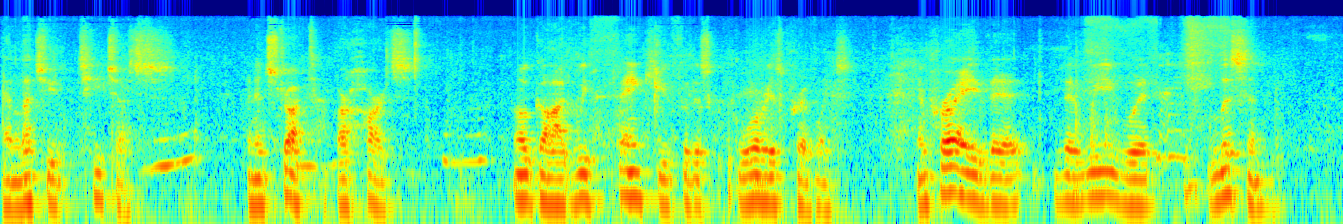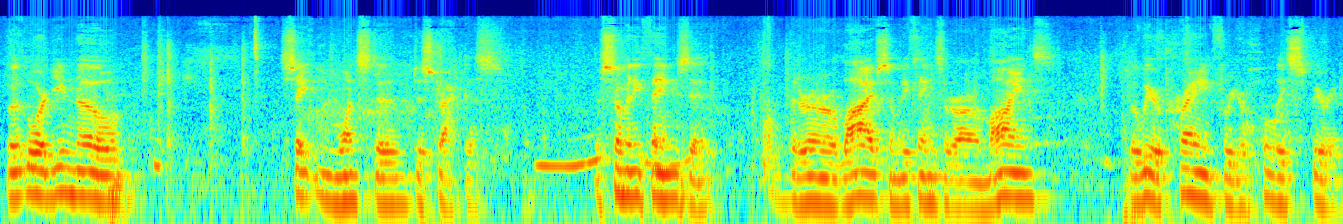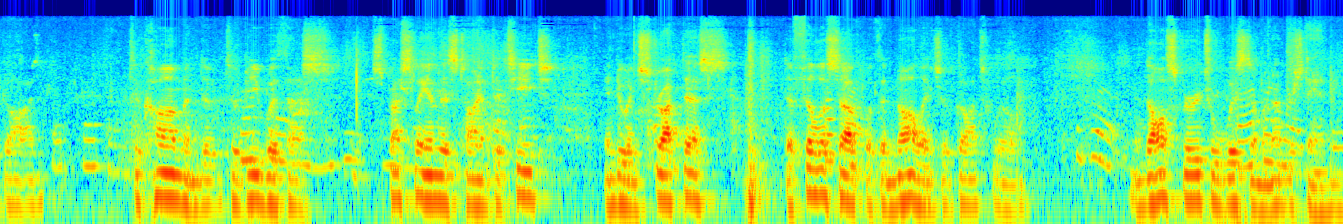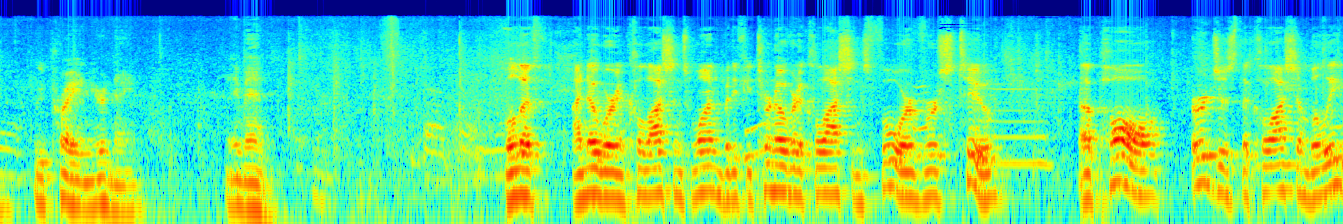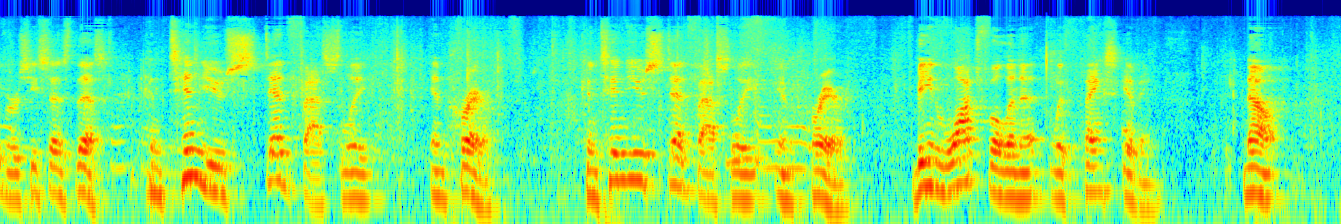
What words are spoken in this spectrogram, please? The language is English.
and let you teach us and instruct our hearts? Oh God, we thank you for this glorious privilege and pray that that we would listen. But Lord, you know Satan wants to distract us. There's so many things that that are in our lives, so many things that are in our minds. But we are praying for your Holy Spirit, God, to come and to, to be with us, especially in this time, to teach and to instruct us, to fill us up with the knowledge of God's will and all spiritual wisdom and understanding. We pray in your name. Amen. Well, if I know we're in Colossians 1, but if you turn over to Colossians 4, verse 2, uh, Paul urges the Colossian believers, he says this continue steadfastly in prayer. Continue steadfastly in prayer, being watchful in it with thanksgiving. Now,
